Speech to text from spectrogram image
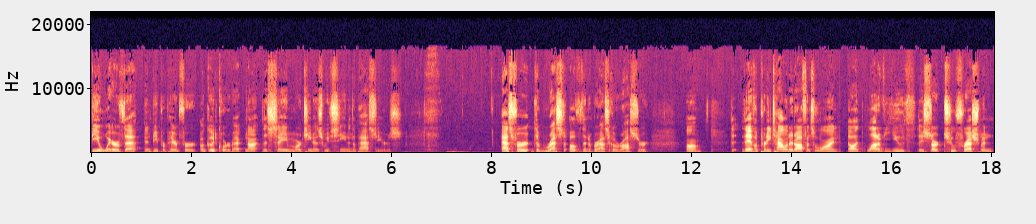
be aware of that and be prepared for a good quarterback, not the same Martinez we've seen in the past years. As for the rest of the Nebraska roster, um, they have a pretty talented offensive line, a lot of youth. They start two freshmen,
